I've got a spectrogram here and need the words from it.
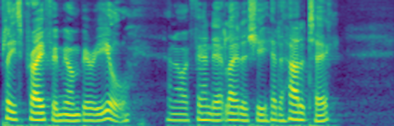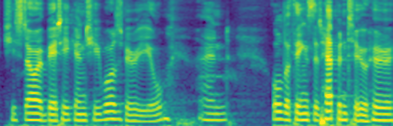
Please pray for me, I'm very ill. And I found out later she had a heart attack. She's diabetic and she was very ill. And all the things that happened to her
